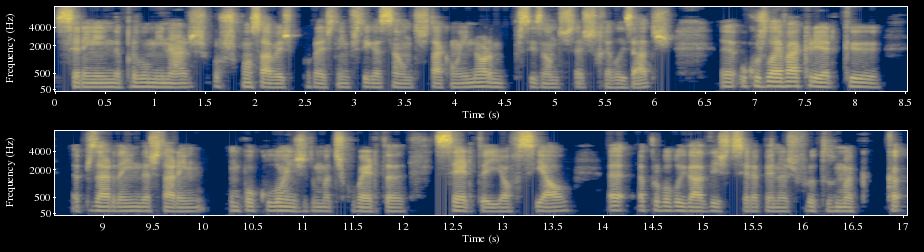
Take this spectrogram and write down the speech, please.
serem ainda preliminares, os responsáveis por esta investigação destacam a enorme precisão dos testes realizados, uh, o que os leva a crer que, apesar de ainda estarem um pouco longe de uma descoberta certa e oficial, a, a probabilidade disto ser apenas fruto de uma ca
